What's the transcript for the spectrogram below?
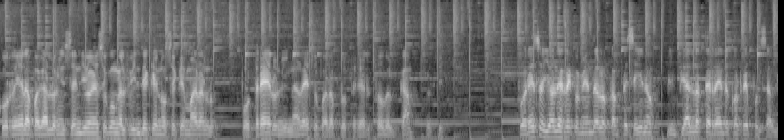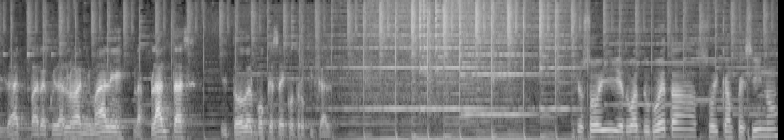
correr a apagar los incendios, eso con el fin de que no se quemaran los potreros ni nada de eso para proteger todo el campo. Por eso yo les recomiendo a los campesinos limpiar los terrenos con responsabilidad para cuidar los animales, las plantas y todo el bosque seco tropical. Yo soy Eduardo Urueta, soy campesino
